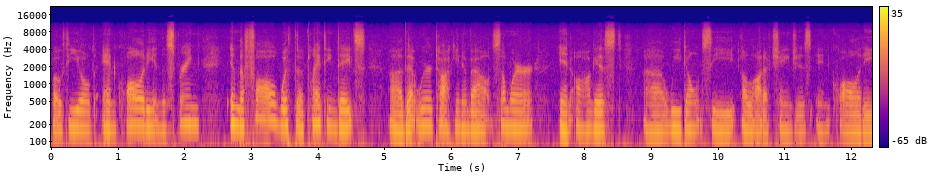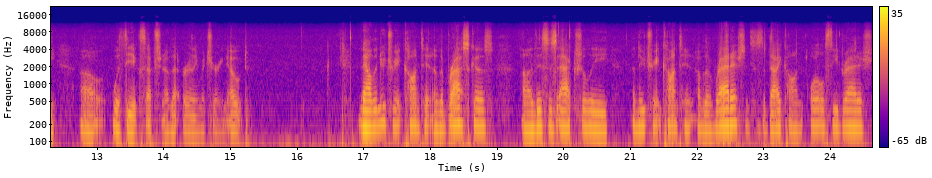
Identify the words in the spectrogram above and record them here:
both yield and quality in the spring. In the fall, with the planting dates uh, that we're talking about, somewhere in August, uh, we don't see a lot of changes in quality uh, with the exception of that early maturing oat. Now the nutrient content of the brassicas, uh, this is actually the nutrient content of the radish. This is a daikon oilseed radish,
